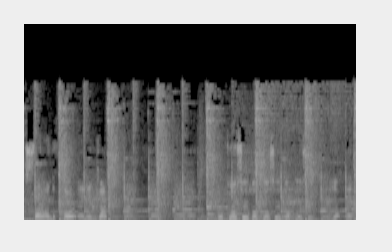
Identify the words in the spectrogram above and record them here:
Can start on the floor and then jump. Go closer, go closer, go closer. Yep. And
